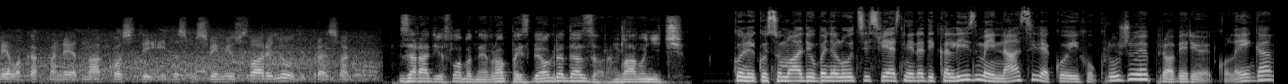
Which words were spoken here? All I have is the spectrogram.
bilo kakve nejednakosti i da smo svi mi u stvari ljudi, pre svega. Za Radio Slobodna Evropa iz Beograda, Zoran Glavonjić. Koliko su mladi u Banja Luci svjesni radikalizma i nasilja koji ih okružuje, provjerio je kolega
